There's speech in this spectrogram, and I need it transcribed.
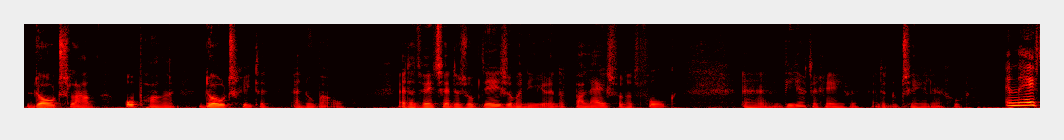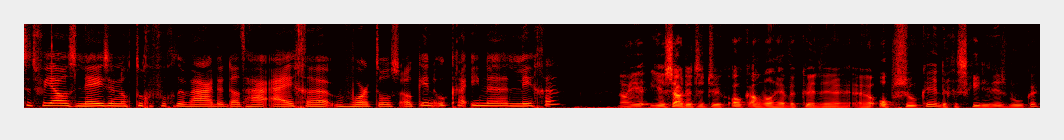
doodslaan, ophangen, doodschieten en noem maar op. En dat weet zij dus op deze manier in dat paleis van het volk uh, weer te geven. En dat doet ze heel erg goed. En heeft het voor jou als lezer nog toegevoegde waarde dat haar eigen wortels ook in Oekraïne liggen? Nou, je, zou dit natuurlijk ook al wel hebben kunnen uh, opzoeken in de geschiedenisboeken.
